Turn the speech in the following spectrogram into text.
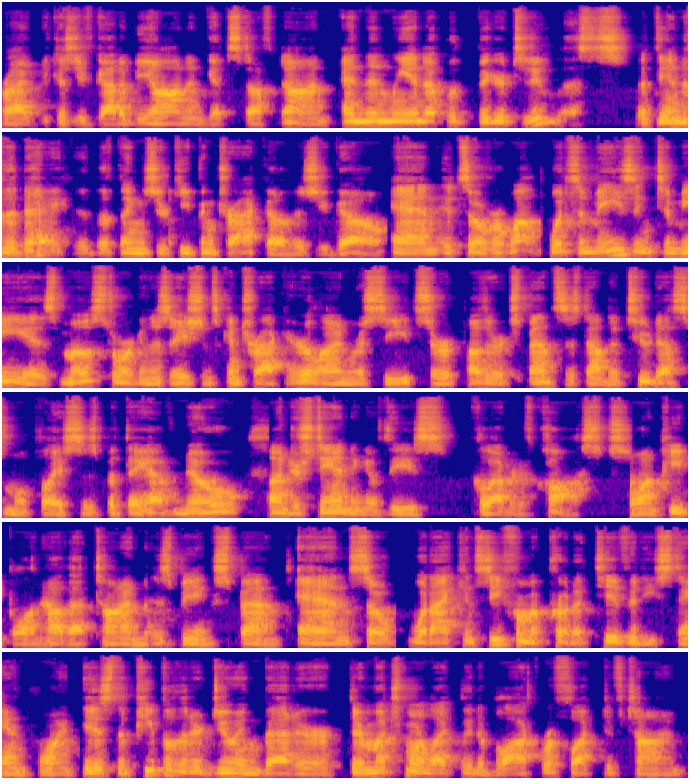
right? Because you've got to be on and get stuff done. And then we end up with bigger to do lists at the end of the day, the things you're keeping track of as you go. And it's overwhelmed. What's amazing to me is most organizations can track airline receipts or other expenses down to two decimal places, but they have no understanding of these collaborative costs on people and how that time is being spent. And so what I can see from a productivity standpoint is the people that are doing better, they're much more likely to block reflective time.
